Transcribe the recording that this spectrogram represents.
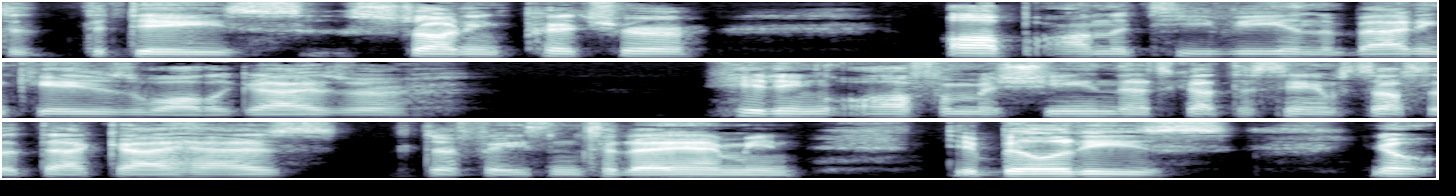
the, the day's starting pitcher up on the TV in the batting cages while the guys are hitting off a machine that's got the same stuff that that guy has that they're facing today. I mean, the abilities, you know,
